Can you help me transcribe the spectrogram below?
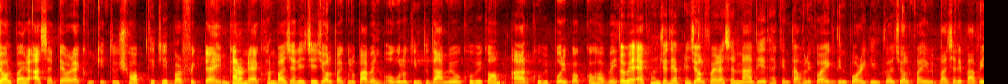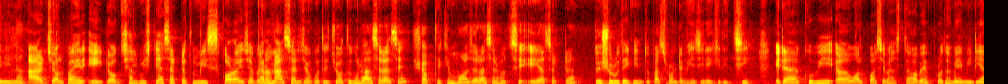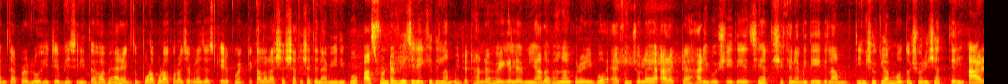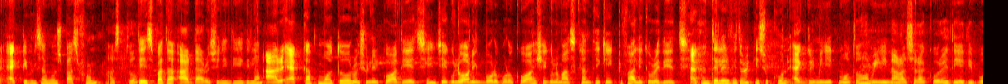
জলপাইয়ের আচার দেওয়ার এখন কিন্তু সব থেকে পারফেক্ট টাইম কারণ এখন বাজারে যে জলপাইগুলো পাবেন, ওগুলো কিন্তু দামেও খুবই কম আর খুবই পরিপক্ক হবে। তবে এখন যদি আপনি জলপাইয়ের আচার না দিয়ে থাকেন, তাহলে কয়েকদিন পরে কিন্তু আর জলপাই বাজারে পাবেনই না। আর জলপাইয়ের এই টক ঝাল মিষ্টি আচারটা তো মিস করাই যাবে কারণ আচার জগতে যতগুলো আচার আছে সব থেকে মজার আচার হচ্ছে এই আচারটা। তো শুরুতেই কিন্তু পাঁচফোড়নটা ভেজে রেখে দিচ্ছি। এটা খুবই অল্প আছে ভাজতে হবে। প্রথমে মিডিয়াম, তারপরে লো হিটে ভেজে নিতে হবে। আর একদম পোড়া পোড়া করা যাবে না, জাস্ট এরকম একটা কালার আসার সাথে সাথে নামিয়ে নিব। পাঁচফোড়নটা ভেজে রেখে দিলাম। এটা ঠান্ডা হয়ে গেলে আমি আধা ভাঙা করে নিব। এখন চুলায় আর একটা হাঁড়ি বসিয়ে দিয়েছি। আর সেখানে আমি দিয়ে দিলাম তিনশো গ্রাম মতো সরিষার তেল আর এক টেবিল চামচ পাঁচফোড়ন আস্ত তেজপাতা আর দারুচিনি দিয়ে দিলাম। আর এক কাপ মতো রসুনের কোয়া দিয়েছি, যেগুলো অনেক বড় বড় কোয়া, সেগুলো মাঝখান থেকে একটু ফালি করে দিয়েছি। এখন তেলের ভিতরে কিছুক্ষণ এক দুই মিনিট মতো আমি নাড়াচাড়া করে দিয়ে দিব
